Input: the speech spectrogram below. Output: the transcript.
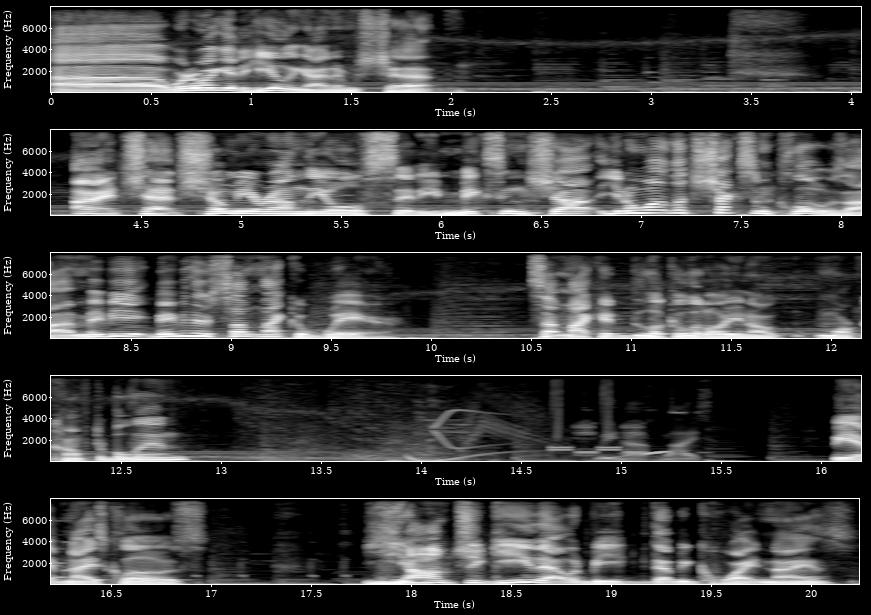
Uh, where do I get healing items, chat? All right, chat. Show me around the old city. Mixing shop. You know what? Let's check some clothes. Uh, maybe maybe there's something I could wear. Something I could look a little, you know, more comfortable in. We have nice clothes. Yamchagi, that would be that'd be quite nice.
